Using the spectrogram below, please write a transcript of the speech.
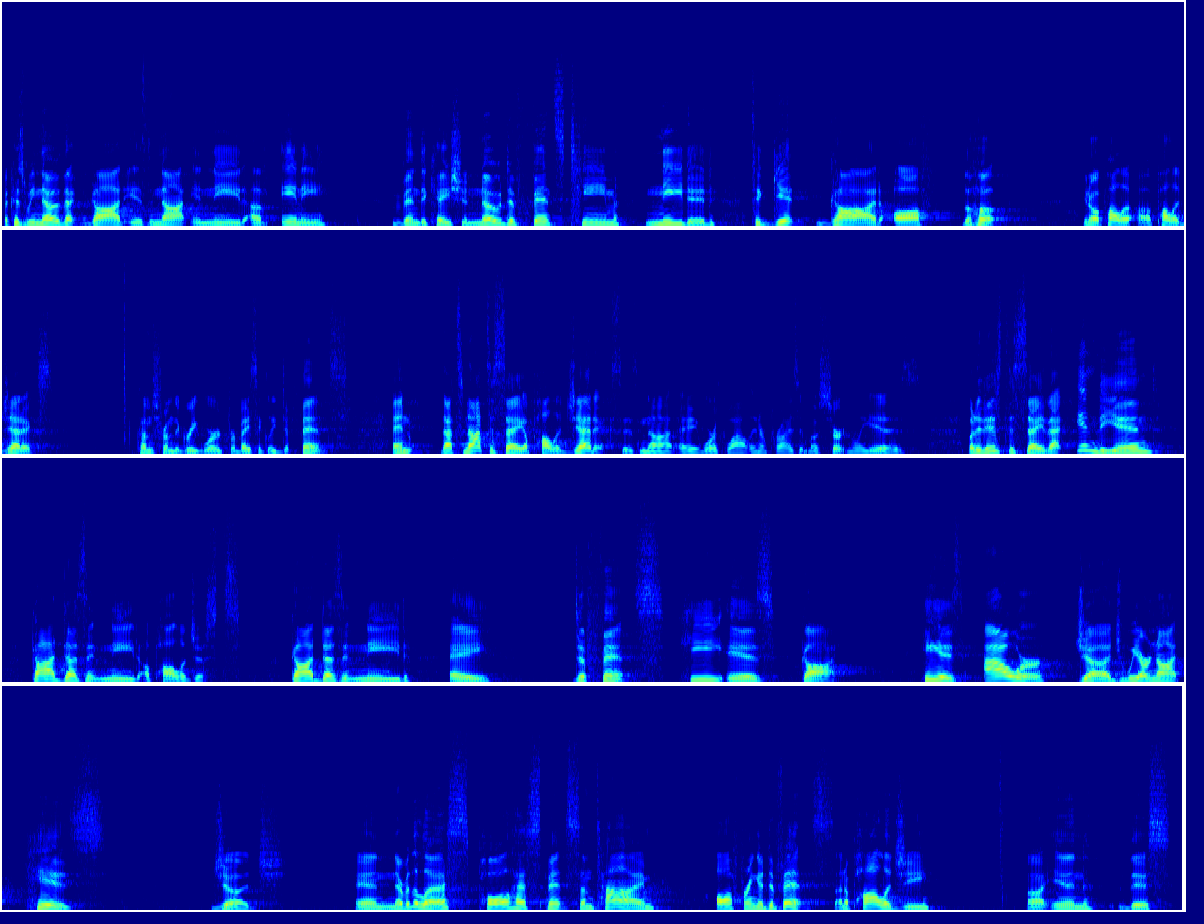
because we know that God is not in need of any vindication. No defense team needed to get God off the hook. You know, apologetics comes from the Greek word for basically defense. And that's not to say apologetics is not a worthwhile enterprise, it most certainly is. But it is to say that in the end, God doesn't need apologists. God doesn't need a defense. He is God. He is our judge. We are not his judge. And nevertheless, Paul has spent some time offering a defense, an apology uh, in this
